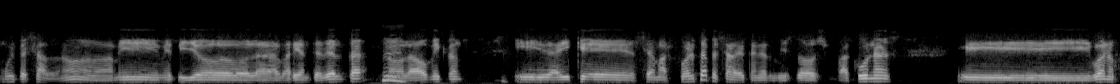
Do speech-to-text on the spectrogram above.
muy pesado, ¿no? A mí me pilló la variante Delta, no hmm. la Omicron, y de ahí que sea más fuerte a pesar de tener mis dos vacunas y bueno,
